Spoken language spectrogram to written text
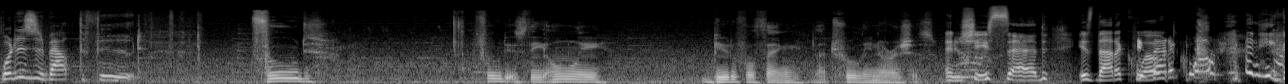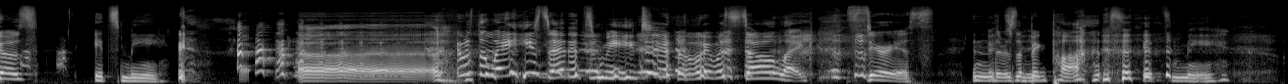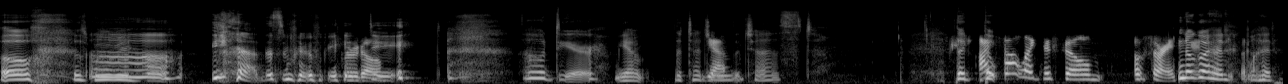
What is it about the food? Food. Food is the only beautiful thing that truly nourishes. And she said, Is that a quote? Is that a quote? And he goes, It's me. Uh. it was the way he said it's me too. It was so like serious. And there was a big pause. It's me. Oh, this movie. Uh, yeah, this movie. Brutal. Indeed. Oh dear. Yeah. The touching Yeah. of the chest. The, I the- felt like this film. Oh, sorry. No, go ahead. Go ahead.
